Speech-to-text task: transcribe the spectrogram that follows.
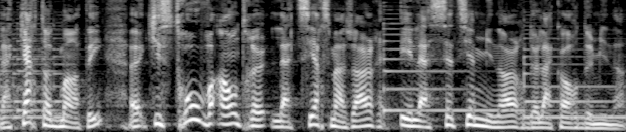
la carte augmentée, qui se trouve entre la tierce majeure et la septième mineure de l'accord dominant.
